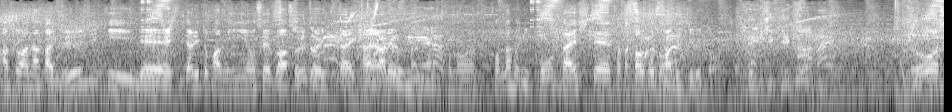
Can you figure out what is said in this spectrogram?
あとはなんか十字キーで左とか右に押せばそれぞれ機体変えられるんだね。このこんな風に交代して戦うことができると。よーし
